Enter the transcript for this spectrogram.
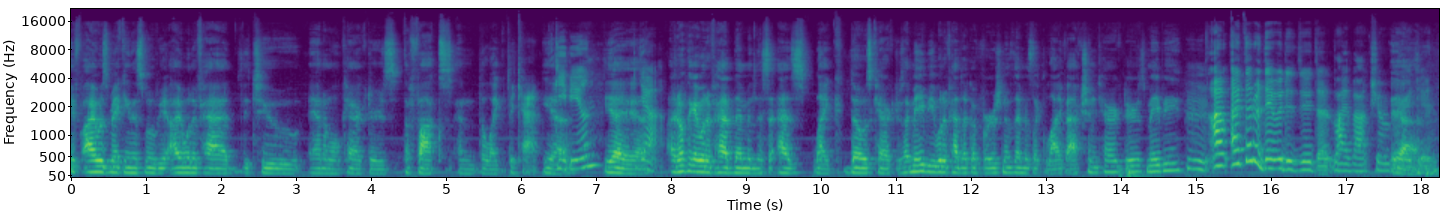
if I was making this movie, I would have had the two animal characters, the fox and the like. the cat. Yeah. Gideon? Yeah, yeah, yeah. Yeah. I don't think I would have had them in this as like those characters. I maybe would have had like a version of them as like live action characters, maybe. Hmm, I, I thought they would do the live action version. Yeah. version.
